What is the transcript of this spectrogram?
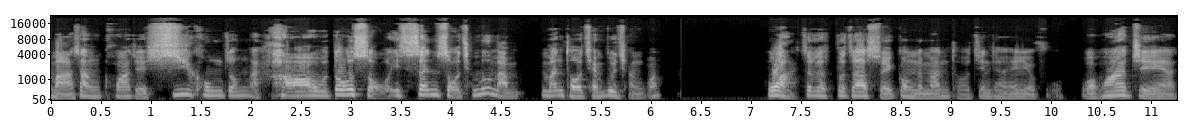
马上发觉虚空中啊，好多手一伸手，全部把馒头全部抢光。哇，这个不知道谁供的馒头，今天很有福。我发觉啊，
